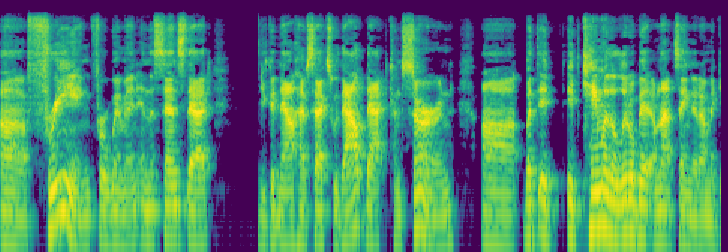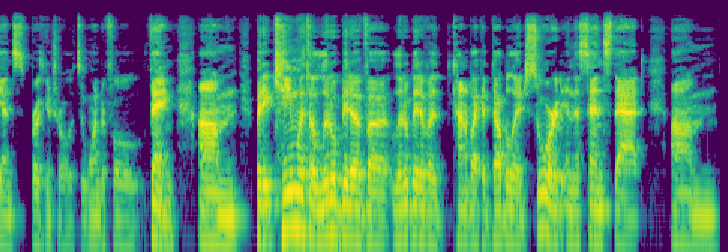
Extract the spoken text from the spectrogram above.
uh, freeing for women in the sense that you could now have sex without that concern. Uh, but it it came with a little bit. I'm not saying that I'm against birth control. It's a wonderful thing, um, but it came with a little bit of a little bit of a kind of like a double edged sword in the sense that um,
